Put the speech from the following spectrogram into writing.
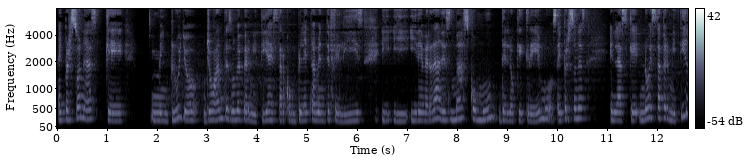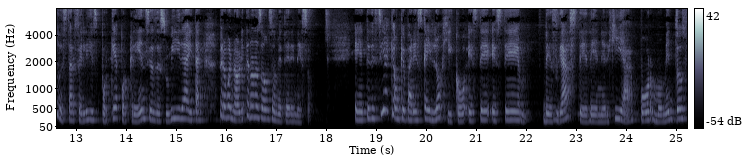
Hay personas que me incluyo, yo antes no me permitía estar completamente feliz y, y, de verdad es más común de lo que creemos. Hay personas en las que no está permitido estar feliz. ¿Por qué? Por creencias de su vida y tal. Pero bueno, ahorita no nos vamos a meter en eso. Eh, te decía que aunque parezca ilógico este, este desgaste de energía por momentos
